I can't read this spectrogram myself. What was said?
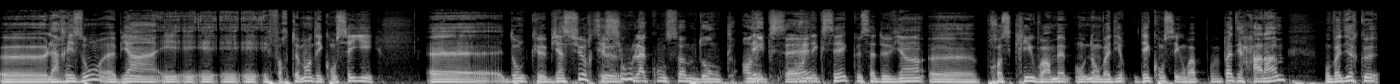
la raison, eh bien, est, est, est, est fortement déconseillé. Euh, donc bien sûr que si on la consomme donc en excès, en excès que ça devient euh, proscrit, voire même on, on va dire déconseillé. On va on peut pas dire haram, on va dire que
